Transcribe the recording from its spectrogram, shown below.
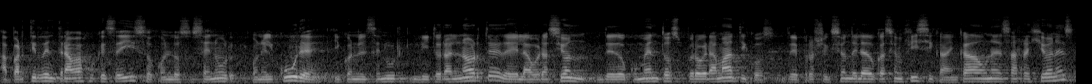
a partir del trabajo que se hizo con los CENUR, con el CURE y con el CENUR Litoral Norte, de elaboración de documentos programáticos de proyección de la educación física en cada una de esas regiones,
